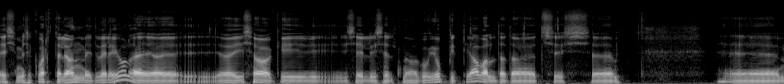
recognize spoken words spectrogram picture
esimese kvartali andmeid veel ei ole ja, ja ei saagi selliselt nagu jupiti avaldada, et siis äh, äh,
